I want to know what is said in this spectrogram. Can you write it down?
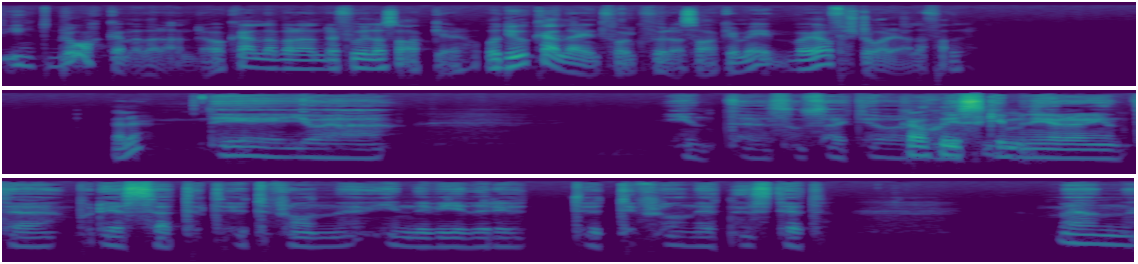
inte bråka med varandra och kalla varandra fulla saker. Och du kallar inte folk fulla saker, med vad jag förstår i alla fall. Eller? Det gör jag inte. Som sagt, jag Kanske- diskriminerar inte på det sättet utifrån individer, ut, utifrån etnicitet. Men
